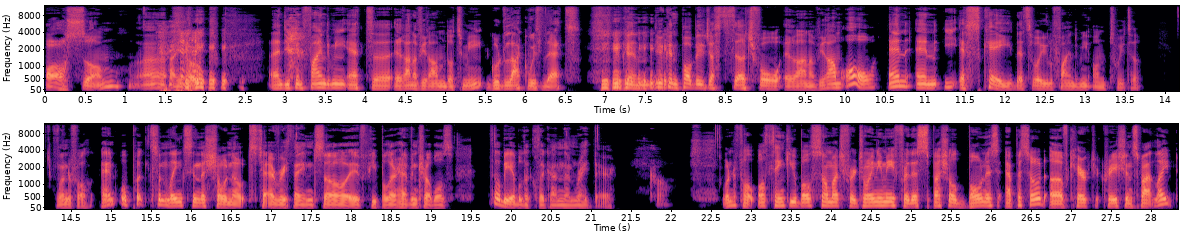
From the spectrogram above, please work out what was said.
awesome, uh, I hope. and you can find me at uh, eranaviram.me. Good luck with that. You can you can probably just search for Eran Aviram or N N E S K. That's where you'll find me on Twitter. Wonderful. And we'll put some links in the show notes to everything. So if people are having troubles, they'll be able to click on them right there. Cool. Wonderful. Well, thank you both so much for joining me for this special bonus episode of Character Creation Spotlight.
